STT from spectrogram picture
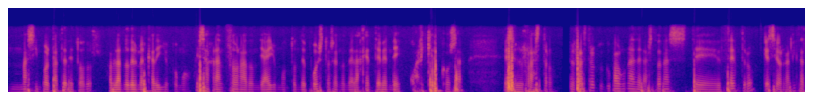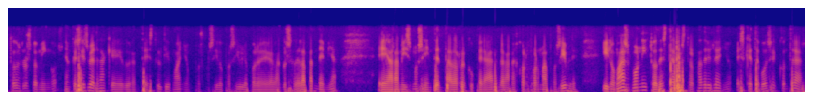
más importante de todos, hablando del mercadillo como esa gran zona donde hay un montón de puestos en donde la gente vende cualquier cosa, es el rastro. El rastro que ocupa alguna de las zonas del centro, que se organiza todos los domingos. Y aunque sí es verdad que durante este último año pues, no ha sido posible por la cosa de la pandemia, eh, ahora mismo se ha intentado recuperar de la mejor forma posible. Y lo más bonito de este rastro madrileño es que te puedes encontrar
